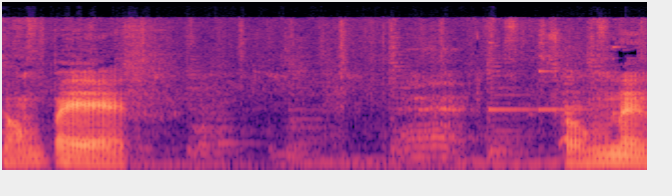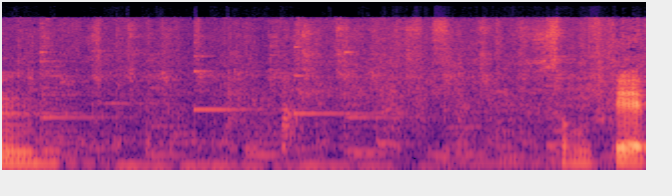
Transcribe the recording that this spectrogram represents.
สองแปด สองหนึ่ง สองเจ็ด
